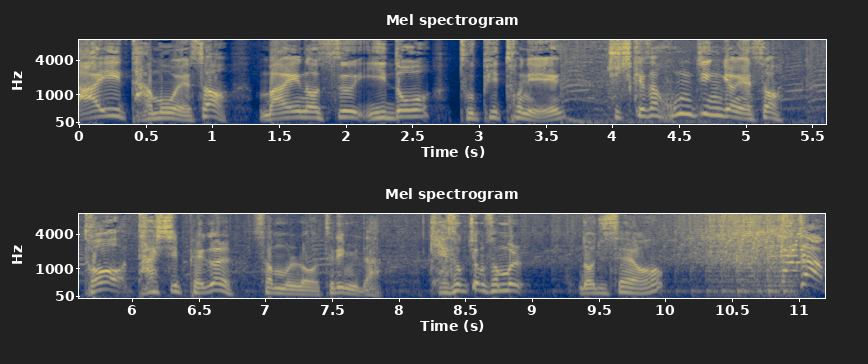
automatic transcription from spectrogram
아이다모에서 마이너스 2도 두피 토닉, 주식회사 홍진경에서 더 다시팩을 선물로 드립니다. 계속 좀 선물 넣어주세요. 스탑!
